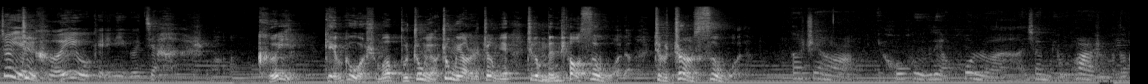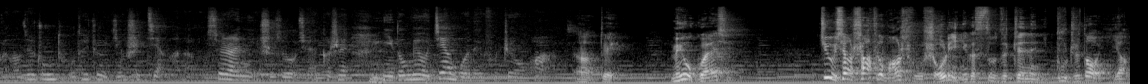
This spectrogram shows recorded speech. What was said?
就也可以我给你一个假的，是吗？可以给不给我什么不重要，重要的是证明这个门票是我的，这个证是我的。后会有点混乱啊，像名画什么的，可能在中途它就已经是假的了。虽然你是所有权，可是你都没有见过那幅真画。嗯，对，没有关系，就像沙特王手手里那个是不是真的你不知道一样。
